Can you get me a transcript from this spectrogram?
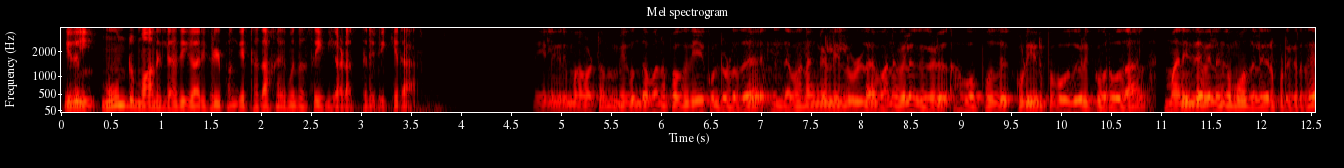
இதில் மூன்று மாநில அதிகாரிகள் பங்கேற்றதாக எமது செய்தியாளர் தெரிவிக்கிறார். நீலகிரி மாவட்டம் மிகுந்த வனப்பகுதியை கொண்டுள்ளது. இந்த வனங்களில் உள்ள வனவிலங்குகள் அவ்வப்போது குடியிருப்பு பகுதிகளுக்கு வருவதால் மனித விலங்கு மோதல் ஏற்படுகிறது.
